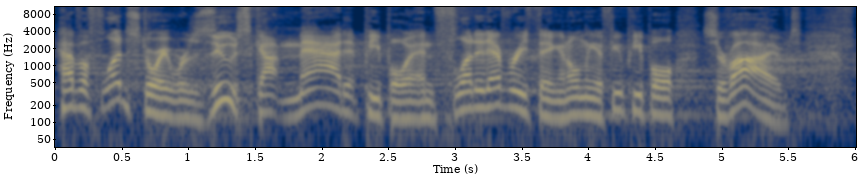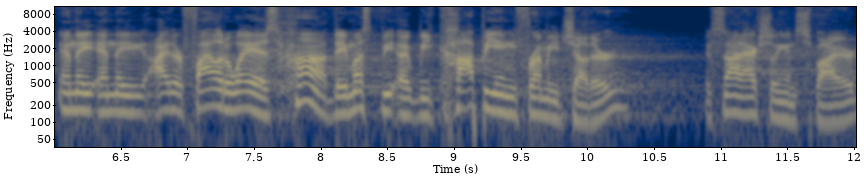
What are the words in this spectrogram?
have a flood story where Zeus got mad at people and flooded everything, and only a few people survived. And they, and they either filed away as, huh, they must be, uh, be copying from each other, it's not actually inspired.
